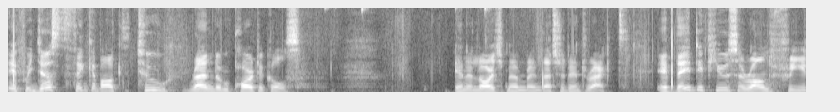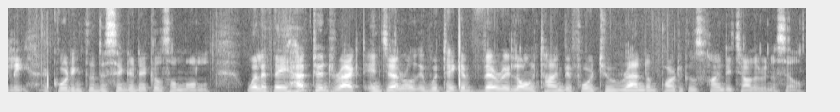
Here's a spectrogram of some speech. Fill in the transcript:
if we just think about two random particles in a large membrane that should interact, if they diffuse around freely, according to the Singer-Nicolson model, well, if they have to interact, in general, it would take a very long time before two random particles find each other in a cell.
